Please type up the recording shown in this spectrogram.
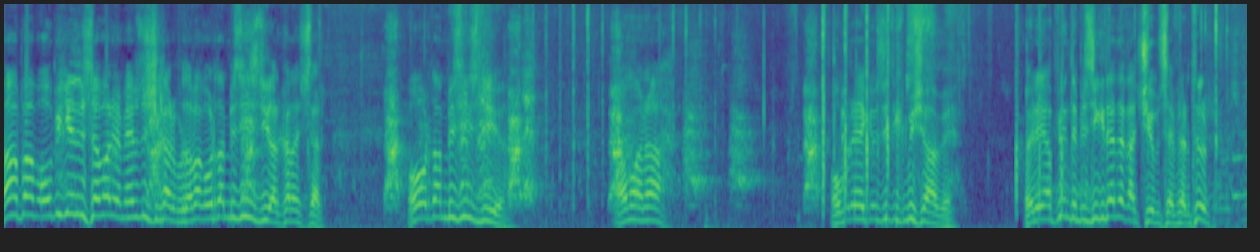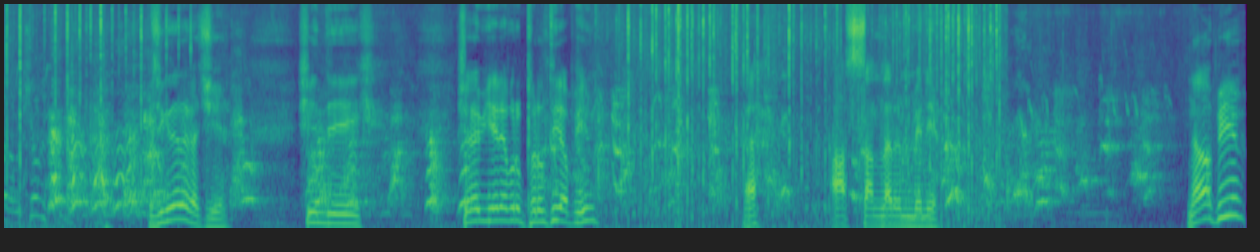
Bak bak o bir gelirse var ya mevzu çıkar burada. Bak oradan bizi izliyor arkadaşlar. Oradan bizi izliyor. Aman ha. O buraya gözü dikmiş abi. Öyle yapıyorsun da bizimkiler de kaçıyor bu sefer. Dur. Bizimkiler de kaçıyor. Şimdi şöyle bir yere vurup pırıltı yapayım. Heh. Aslanlarım benim. Ne yapayım?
